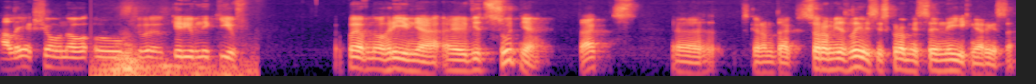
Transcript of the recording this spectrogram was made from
Але якщо воно у керівників певного рівня е, відсутня, так е, скажімо так, сором'язливість і скромність це не їхня риса.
